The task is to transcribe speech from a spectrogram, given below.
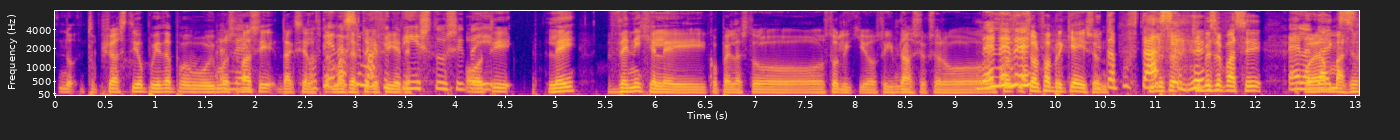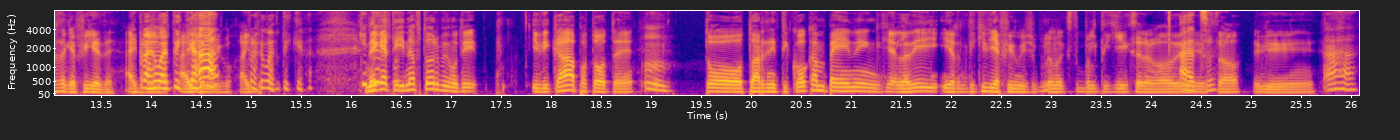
νο- Το πιο αστείο που είδα που ήμουν σε ναι. φάση. Εντάξει, αλλά ότι αυτά ένας μαζεύτε και φύγετε. συμμαθητής τους ήταν. Ότι λέει δεν είχε λέει η κοπέλα στο, στο Λύκειο, στο γυμνάσιο, ξέρω εγώ. Ναι, ναι, στο ναι. Visual Fabrication. Ήταν που Και είμαι σε- φτάσανε. Και είμαι σε φάση. Έλα, Ωραία, εντάξει. μαζεύετε και φύγετε. Άιντε, Πραγματικά. άιντε λίγο, άιντε. Πραγματικά. Ναι, γιατί είναι αυτό, ρε παιδί μου, ότι ειδικά από τότε Μμ. το, το αρνητικό campaigning, δηλαδή η αρνητική διαφήμιση που λέμε στην πολιτική, ξέρω εγώ. Έτσι. Αυτό, η- Αχα.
